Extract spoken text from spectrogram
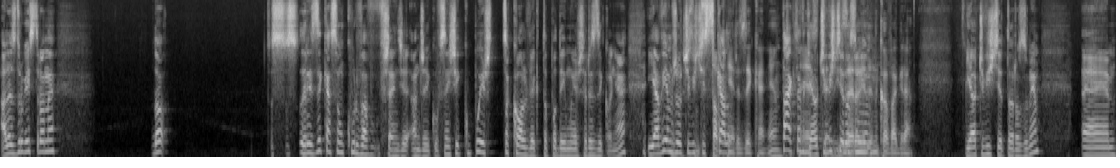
Ale z drugiej strony, no ryzyka są kurwa wszędzie, Andrzejku. W sensie kupujesz cokolwiek, to podejmujesz ryzyko, nie? I ja wiem, że oczywiście skala... Stopnie ryzyka, nie? Tak, tak. Ja oczywiście zero rozumiem. jedynkowa gra. Ja oczywiście to rozumiem. Ehm,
